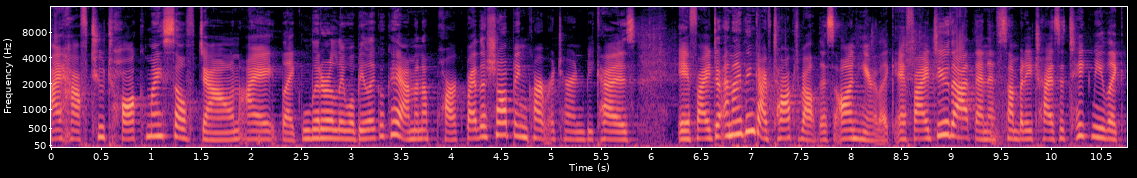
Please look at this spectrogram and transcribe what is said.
I have to talk myself down. I like literally will be like, okay, I'm gonna park by the shopping cart return because if I do, and I think I've talked about this on here. Like if I do that, then if somebody tries to take me, like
